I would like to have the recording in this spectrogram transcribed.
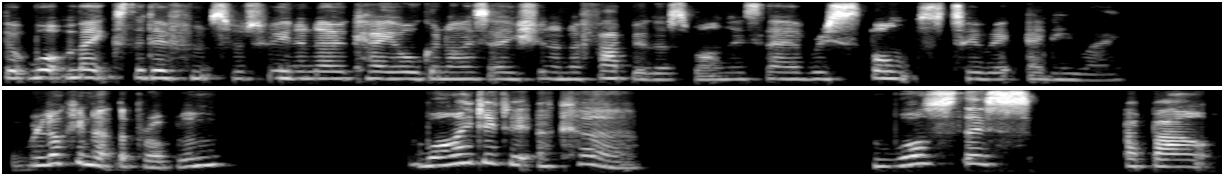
But what makes the difference between an okay organisation and a fabulous one is their response to it anyway. Looking at the problem, why did it occur? Was this about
